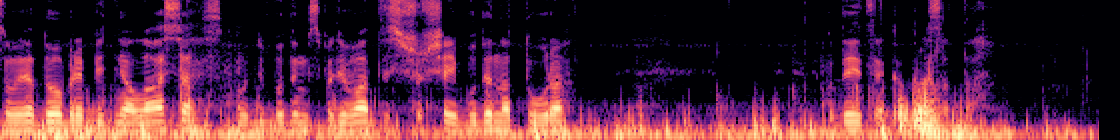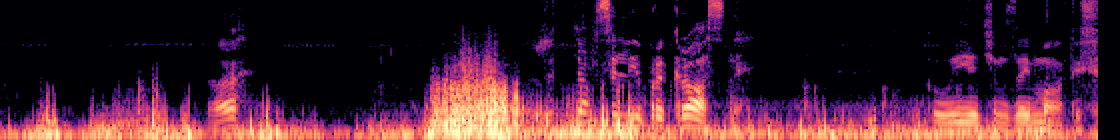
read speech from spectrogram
Соя добре піднялася. Будемо сподіватися, що ще й буде натура. Подивіться, яка красота. А? Життя в селі прекрасне, коли є чим займатися.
